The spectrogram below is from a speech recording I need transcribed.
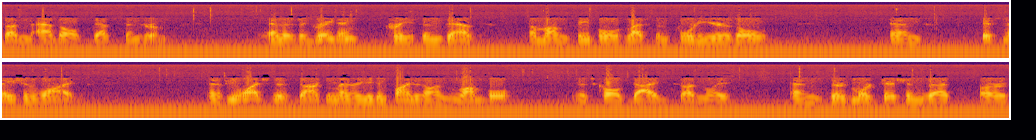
sudden adult death syndrome, and there's a great increase in deaths among people less than 40 years old, and it's nationwide. And if you watch this documentary, you can find it on Rumble. It's called Died Suddenly. And there's morticians that are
